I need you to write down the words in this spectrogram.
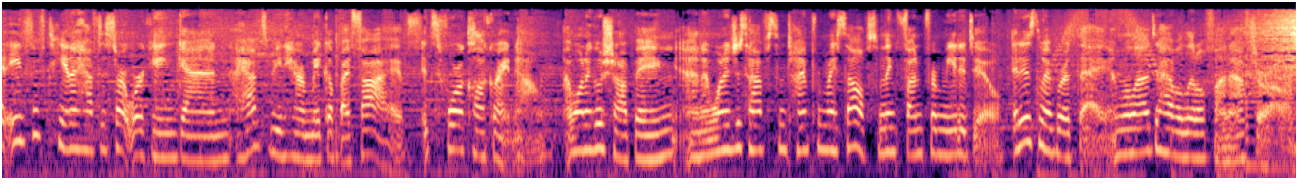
At 8.15, I have to start working again. I have to be in hair and makeup by 5. It's 4 o'clock right now. I want to go shopping, and I want to just have some time for myself, something fun for me to do. It is my birthday. I'm allowed to have a little fun after all.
